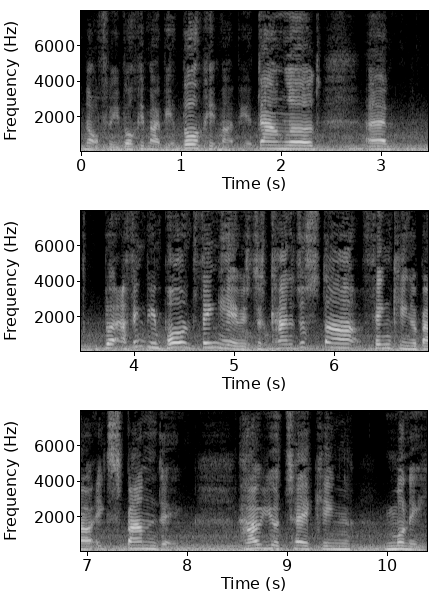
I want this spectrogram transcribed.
not a free book, it might be a book, it might be a download. Um, but I think the important thing here is to kind of just start thinking about expanding how you're taking money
